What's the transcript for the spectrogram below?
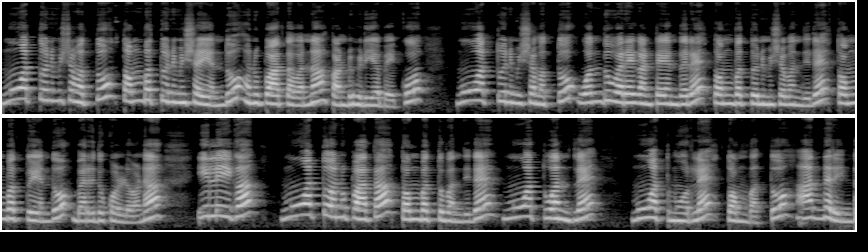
ಮೂವತ್ತು ನಿಮಿಷ ಮತ್ತು ತೊಂಬತ್ತು ನಿಮಿಷ ಎಂದು ಅನುಪಾತವನ್ನು ಕಂಡುಹಿಡಿಯಬೇಕು. ಮೂವತ್ತು ನಿಮಿಷ ಮತ್ತು ಒಂದೂವರೆ ಗಂಟೆ ಎಂದರೆ ತೊಂಬತ್ತು ನಿಮಿಷ ಬಂದಿದೆ. ತೊಂಬತ್ತು ಎಂದು ಬರೆದುಕೊಳ್ಳೋಣ. ಇಲ್ಲಿ ಈಗ ಮೂವತ್ತು ಅನುಪಾತ ತೊಂಬತ್ತು ಬಂದಿದೆ. ಮೂವತ್ತೊಂದಲೇ ಮೂವತ್ತ್ಮೂರಲೆ ತೊಂಬತ್ತು. ಆದ್ದರಿಂದ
